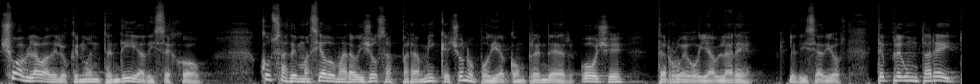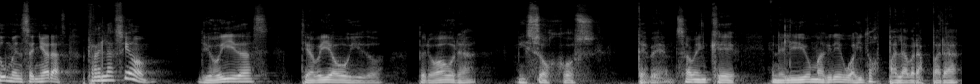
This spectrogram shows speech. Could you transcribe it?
Yo hablaba de lo que no entendía, dice Job, cosas demasiado maravillosas para mí que yo no podía comprender. Oye, te ruego y hablaré, le dice a Dios. Te preguntaré y tú me enseñarás. Relación. De oídas te había oído, pero ahora mis ojos. Saben que en el idioma griego hay dos palabras para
